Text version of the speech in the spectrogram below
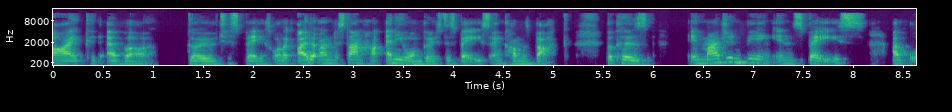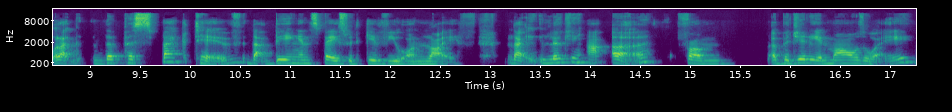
I could ever go to space, or like, I don't understand how anyone goes to space and comes back. Because imagine being in space, I've, like the perspective that being in space would give you on life, like looking at Earth from a bajillion miles away.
